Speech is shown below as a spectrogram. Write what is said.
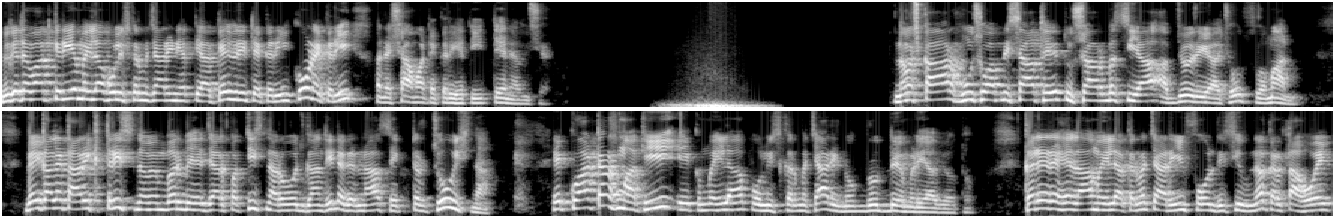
વિગતે વાત કરીએ, મહિલા પોલીસ કર્મચારીની હત્યા કેવી રીતે કરી, કોણે કરી અને શા માટે કરી હતી તેના વિશે. નમસ્કાર, હું છું આપની સાથે તુષાર બસિયા. આપ જોઈ રહ્યા છો સ્વમાન. ગઈકાલે તારીખ ત્રીસ નવેમ્બર બે હજાર પચીસના રોજ ગાંધીનગરના સેક્ટર ચોવીસના એક ક્વાર્ટર્સમાંથી એક મહિલા પોલીસ કર્મચારીનો મૃતદેહ મળી આવ્યો હતો. ઘરે રહેલા મહિલા કર્મચારી ફોન રિસીવ ન કરતા હોય,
